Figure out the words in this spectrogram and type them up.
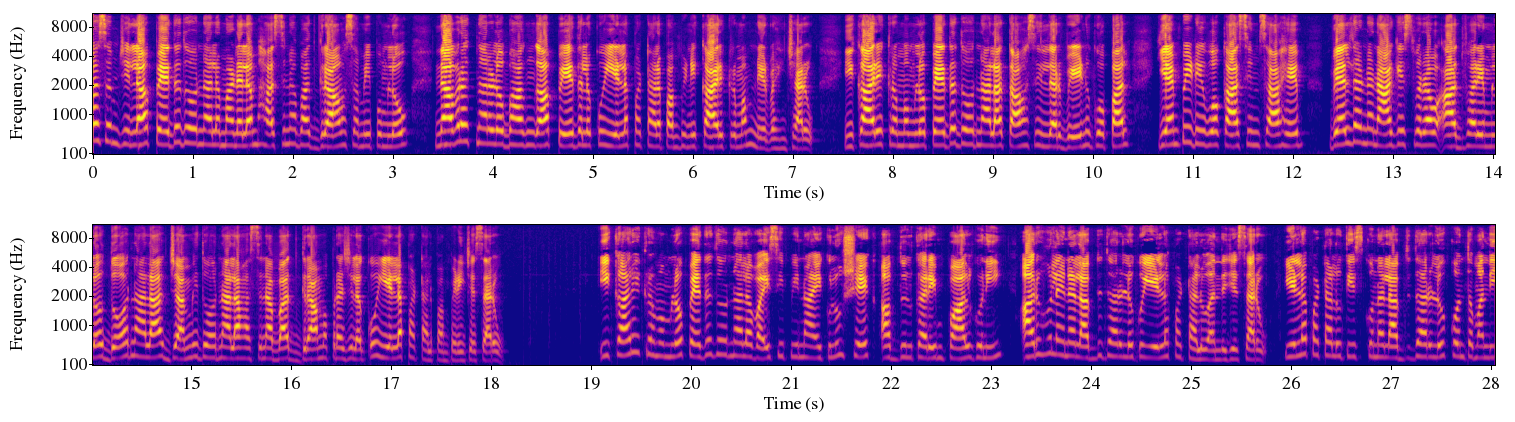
ప్రకాశం జిల్లా పేదదోర్నాల మండలం హసనాబాద్ గ్రామ సమీపంలో నవరత్నాలలో భాగంగా పేదలకు ఇళ్ళ పట్టాల పంపిణీ కార్యక్రమం నిర్వహించారు. ఈ కార్యక్రమంలో పేదదోర్నాల తహసీల్దార్ వేణుగోపాల్ ఎంపీడీఓ కాసిం సాహెబ్ వెల్దండ నాగేశ్వరరావు ఆధ్వర్యంలో దోర్నాల జమ్మి దోర్నాల హసనాబాద్ గ్రామ ప్రజలకు ఇళ్ళ పట్టాలు పంపిణీ చేశారు. ఈ కార్యక్రమంలో పెదదూర్నాల వైసీపీ నాయకులు షేక్ అబ్దుల్ కరీం పాల్గొని అర్హులైన లబ్ధిదారులకు ఇళ్ళ పట్టాలు అందజేశారు. ఇళ్ళ పట్టాలు తీసుకున్న లబ్ధిదారులు కొంతమంది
